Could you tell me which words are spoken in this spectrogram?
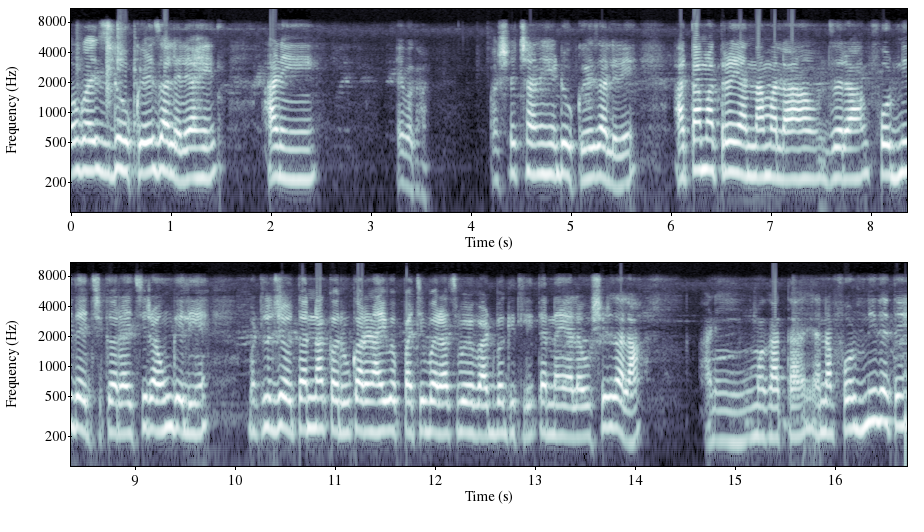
सो गाईज ढोकळे झालेले आहेत. आणि हे बघा असे छान हे ढोकळे झालेले. आता मात्र यांना मला जरा फोडणी द्यायची करायची राहून गेली आहे. म्हटलं जेवताना करू कारण आई बाप्पाची बराच वेळ वाट बघितली त्यांना याला उशीर झाला. आणि मग आता यांना फोडणी देते.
